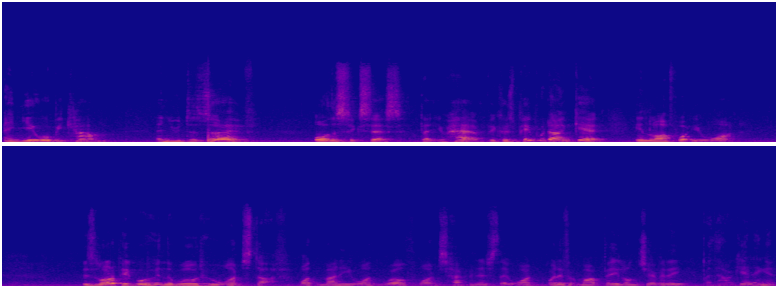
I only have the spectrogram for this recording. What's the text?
and you will become, and you deserve all the success that you have because people don't get in life what you want. There's a lot of people in the world who want stuff, want money, want wealth, want happiness, they want whatever it might be, longevity, but they're not getting it.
